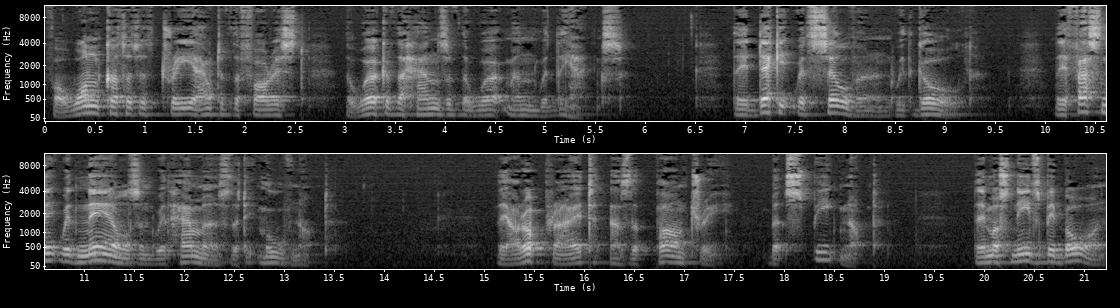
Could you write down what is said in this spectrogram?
for one cutteth a tree out of the forest, the work of the hands of the workman with the axe. They deck it with silver and with gold. They fasten it with nails and with hammers that it move not. They are upright as the palm tree, but speak not. They must needs be borne,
